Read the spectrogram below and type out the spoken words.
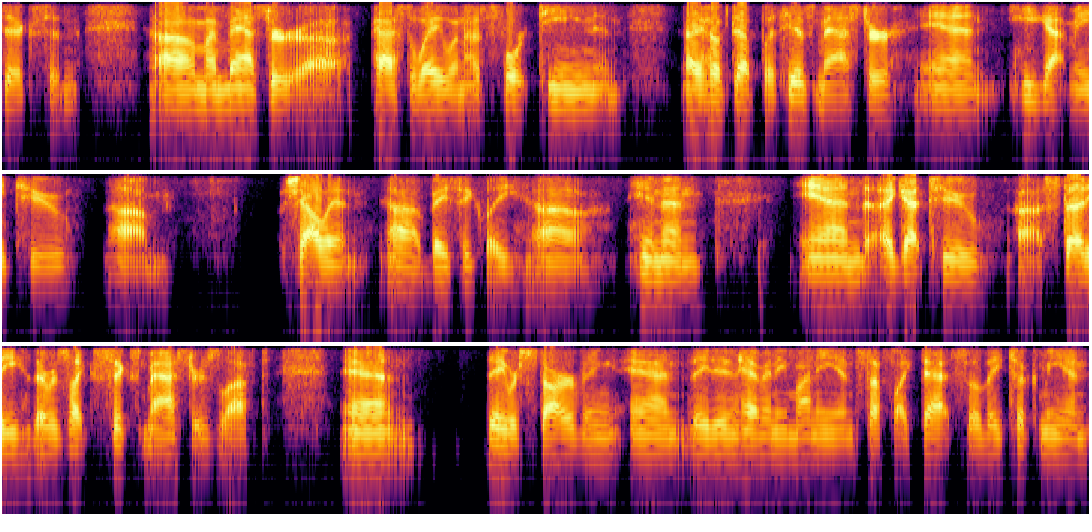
6 and uh, my master uh, passed away when I was 14, and I hooked up with his master, and he got me to um, Shaolin, uh, basically uh, Henan, and I got to uh, study. There was like six masters left, and they were starving and they didn't have any money and stuff like that so they took me in.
